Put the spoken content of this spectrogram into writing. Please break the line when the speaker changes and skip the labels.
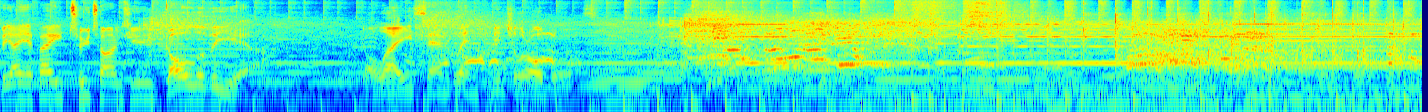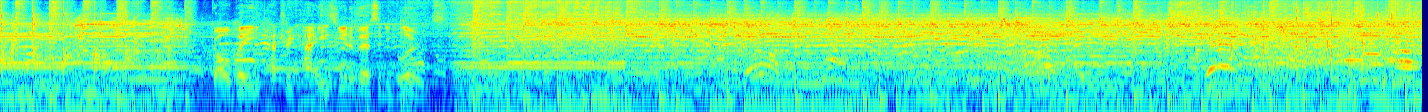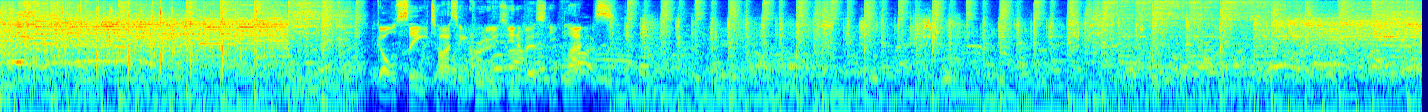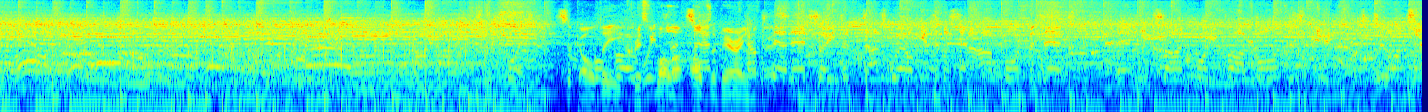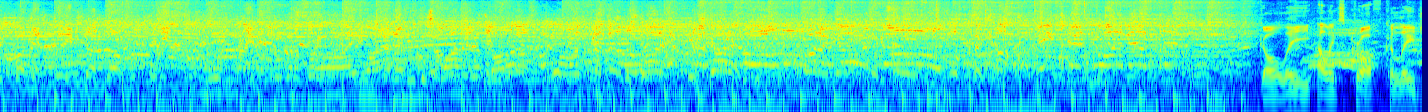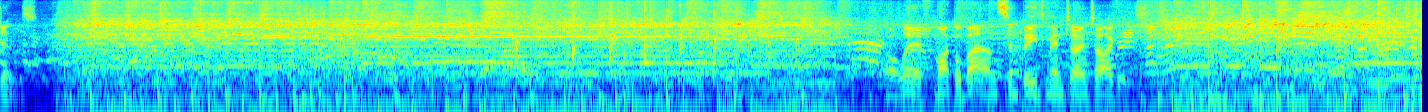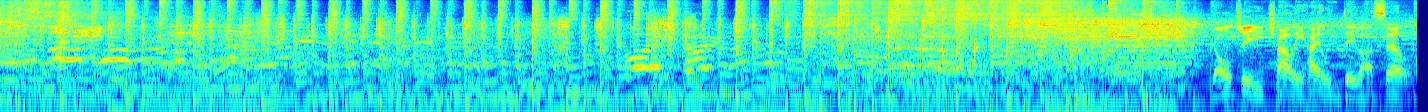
VAFA 2XU Goal of the Year. Goal A, Sam Glenn, Peninsula Old Boys. Goal B, Patrick Hayes, University Blues. Goal C, Tyson Cruz, University Blacks. Goal D, Chris Waller, Old Xaverian.
Comes that?
Goal E, Alex Croft, Collegians. Goal F, Michael Barnes, St Bede's Mentone Tigers. G, Charlie Haley, De La Salle.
